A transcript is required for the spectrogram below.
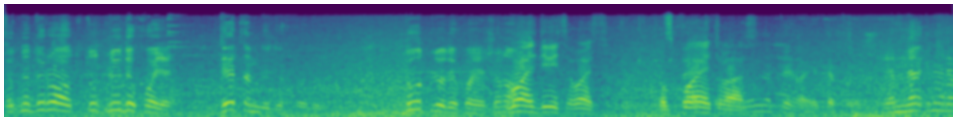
Тут не дорога, тут люди ходять. Де там люди ходять? Тут люди ходять, що? Ось, дивіться, ось. Обходять вас. Не напрягай, я тебе прошу. Я не, не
